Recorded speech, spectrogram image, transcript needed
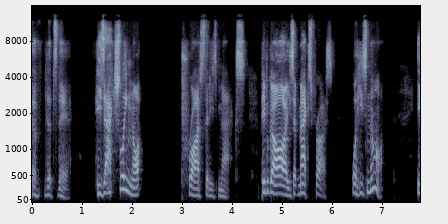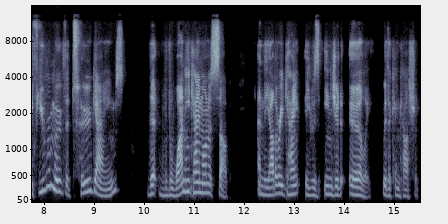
of, that's there. He's actually not priced at his max. People go, oh, he's at max price. Well, he's not. If you remove the two games that the one he came on as sub and the other he came, he was injured early with a concussion.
